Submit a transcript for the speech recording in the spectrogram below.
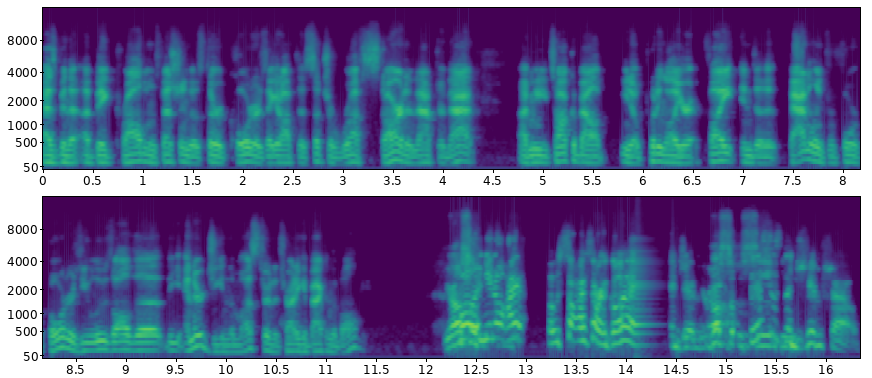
has been a, big problem, especially in those third quarters. They get off to such a rough start. And after that, I mean, you talk about you know putting all your fight into battling for four quarters, you lose all the the energy and the muster to try to get back in the ball. Game. You're also, well, you know, I oh sorry, sorry, go ahead, Jim. You're this, this seeing, is the Jim show.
